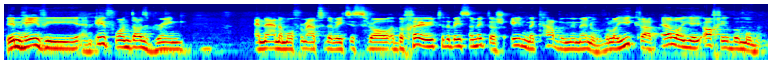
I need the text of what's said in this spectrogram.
Vim heavy, and if one does bring an animal from outside the Beit Yisrael, a becher to the base of Mikdash, ein mekabim mimenu, v'lo yikrav elo ye'achil b'mumen.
